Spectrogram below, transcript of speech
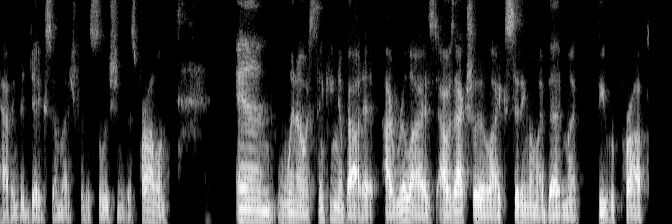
having to dig so much for the solution to this problem? And when I was thinking about it, I realized I was actually like sitting on my bed, my feet were propped,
